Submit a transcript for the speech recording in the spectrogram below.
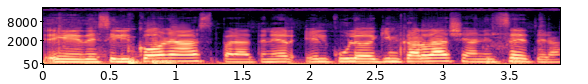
eh, de siliconas para tener el culo de Kim Kardashian, etcétera.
